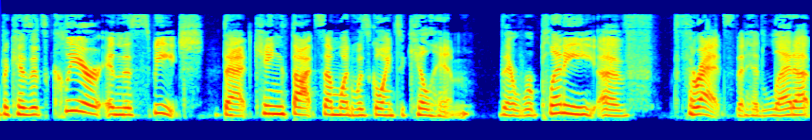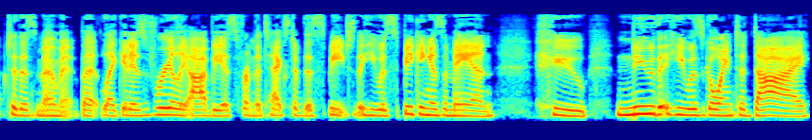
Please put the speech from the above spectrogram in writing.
because it's clear in this speech that King thought someone was going to kill him. There were plenty of threats that had led up to this moment, but like it is really obvious from the text of this speech that he was speaking as a man who knew that he was going to die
